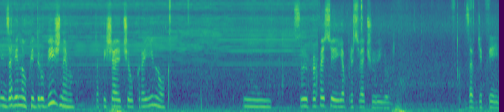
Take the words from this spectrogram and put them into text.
Він загинув під Рубіжним, захищаючи Україну. І свою професію я присвячую йому. Завдяки,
